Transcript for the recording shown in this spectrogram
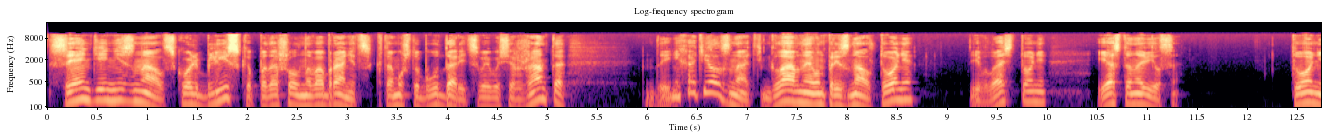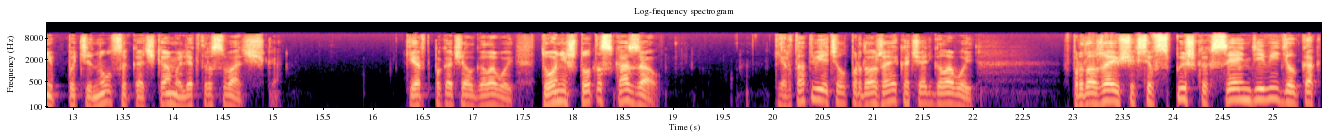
Сэнди не знал, сколь близко подошел новобранец к тому, чтобы ударить своего сержанта, да и не хотел знать. Главное, он признал Тони и власть Тони и остановился. Тони потянулся к очкам электросварщика. Керт покачал головой. Тони что-то сказал. Керт ответил, продолжая качать головой — В продолжающихся вспышках Сэнди видел, как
